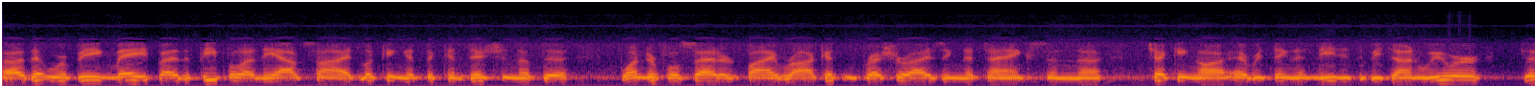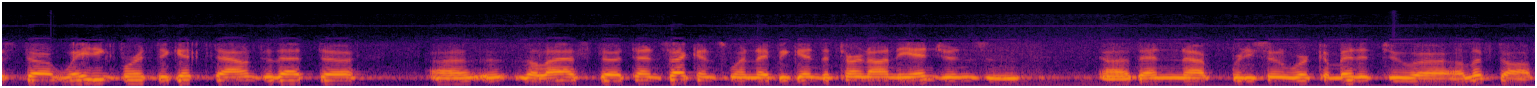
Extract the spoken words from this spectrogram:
uh, that were being made by the people on the outside, looking at the condition of the wonderful Saturn V rocket and pressurizing the tanks and uh, checking uh, everything that needed to be done. We were just uh, waiting for it to get down to that. Uh, uh, the last uh, 10 seconds when they begin to turn on the engines and uh, then uh, pretty soon we're committed to uh, a liftoff.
